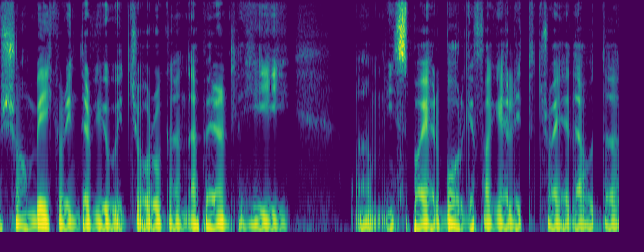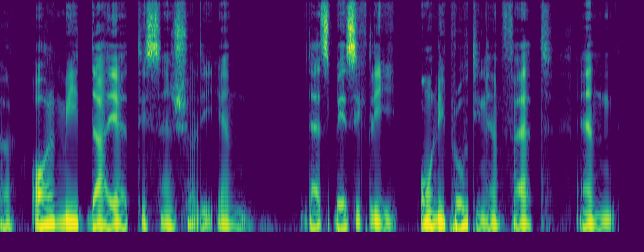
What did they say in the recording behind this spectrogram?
Shawn Baker interview with Joe Rogan. Apparently, he um, inspired Borge Fagerli to try it out the all meat diet essentially, and that's basically only protein and fat and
